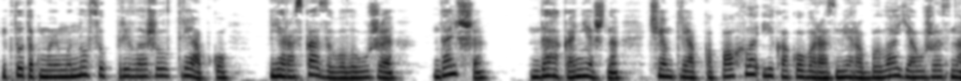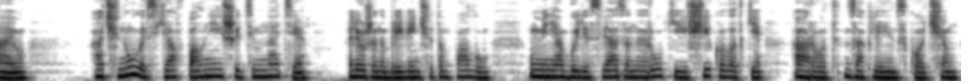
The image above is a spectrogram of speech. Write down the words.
и кто-то к моему носу приложил тряпку. Я рассказывала уже. Дальше? Да, конечно. Чем тряпка пахла и какого размера была, я уже знаю. Очнулась я в полнейшей темноте, лежа на бревенчатом полу. У меня были связаны руки и щиколотки, а рот заклеен скотчем.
